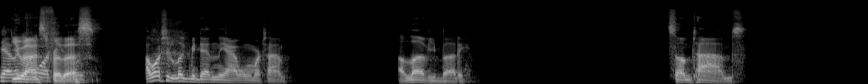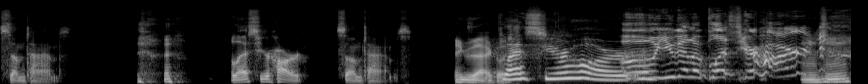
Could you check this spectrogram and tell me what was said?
Yeah, You asked for to this. look- I want you to look me dead in the eye one more time. I love you, buddy. Sometimes. Sometimes. Bless your heart. Sometimes. exactly. Bless your heart. Oh, you gotta bless your heart. Mhm.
